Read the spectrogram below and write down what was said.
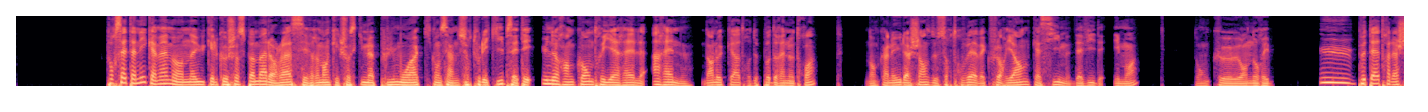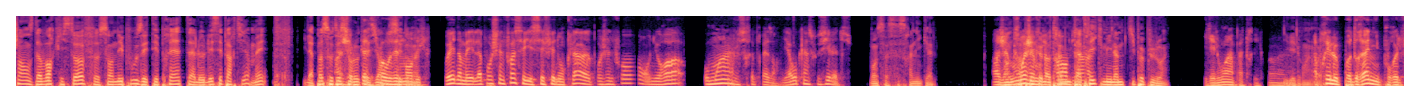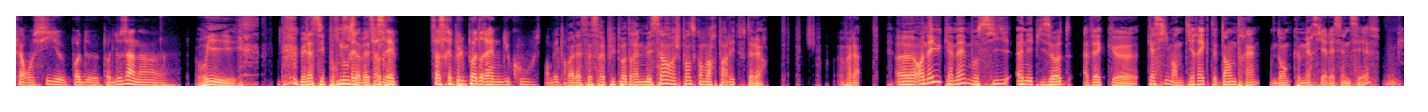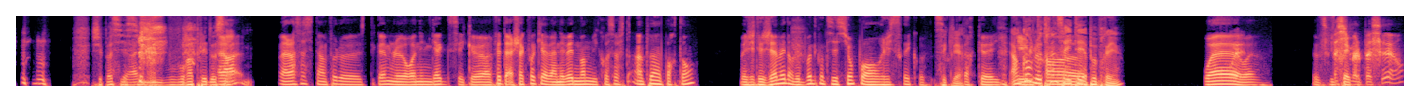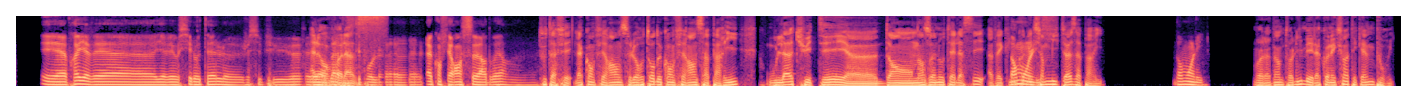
Pour cette année, quand même, on a eu quelque chose pas mal. Alors là, c'est vraiment quelque chose qui m'a plu, moi, qui concerne surtout l'équipe. Ça a été une rencontre IRL à Rennes, dans le cadre de Podren 3. Donc, on a eu la chance de se retrouver avec Florian, Cassim, David et moi. Donc, euh, on aurait eu peut-être la chance d'avoir Christophe. Son épouse était prête à le laisser partir, mais il a pas sauté Ah, sur l'occasion. pas osé C'est demander. dommage. Oui, non, mais la prochaine fois, ça y est, c'est fait. Donc là, la prochaine fois, on y aura. Au moins, je serai présent. Il y a aucun souci là-dessus. Bon, ça, ça sera nickel. Ah, J'aime moi, j'aime que notre ami bien- Patrick, mais il est un petit peu plus loin. Il est loin, Patrick. ouais. Il est loin. ouais. Après, le pod Rennes, il pourrait le faire aussi, euh, pod, pod Lausanne. Hein. Oui. mais là, c'est pour nous, ça, va être ça serait, loin. Ça serait plus le pod Rennes, du coup. C'est embêtant. Voilà, ça serait plus Podren, mais ça, je pense qu'on va en reparler tout à l'heure. Voilà. Euh, on a eu quand même aussi un épisode avec euh, Cassim en direct dans le train, donc merci à la SNCF. Je sais pas si, vous vous rappelez de ça. Alors, Alors ça, c'était un peu le, c'était quand même le running gag, c'est que en fait, à chaque fois qu'il y avait un événement de Microsoft un peu important, mais j'étais jamais dans de bonnes conditions pour enregistrer quoi. C'est clair. Que Encore le train, ça a été euh, à peu près. hein. Ouais, Ouais. ouais. C'est pas si mal passé, hein. Et après, il y avait, euh, il y avait aussi l'hôtel, euh, je sais plus. euh, Alors, voilà, C'était pour le- la conférence hardware. euh. Tout à fait. La conférence, le retour de conférence à Paris, où là, tu étais euh, dans, dans un hôtel assez avec une Dans connexion miteuse à Paris. dans mon lit. Voilà, dans ton lit, mais la connexion était quand même pourrie.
